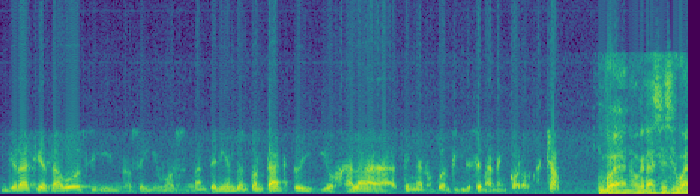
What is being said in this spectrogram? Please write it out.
Gracias a vos y nos seguimos manteniendo en contacto y ojalá tengan un buen fin de semana en Colombia. Chao. Bueno, gracias igual.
